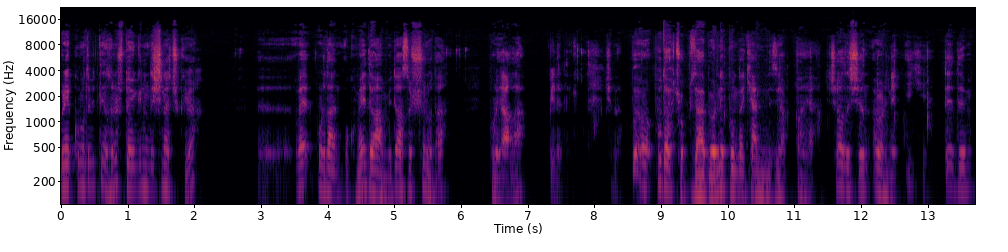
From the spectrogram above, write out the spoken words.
break komutu bittikten sonra döngünün dışına çıkıyor. Ee, ve buradan okumaya devam ediyor. Aslında şunu da buraya alabilirdik. Şimdi bu, bu da çok güzel bir örnek. Bunu da kendiniz yapmaya çalışın. Örnek 2 dedim.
